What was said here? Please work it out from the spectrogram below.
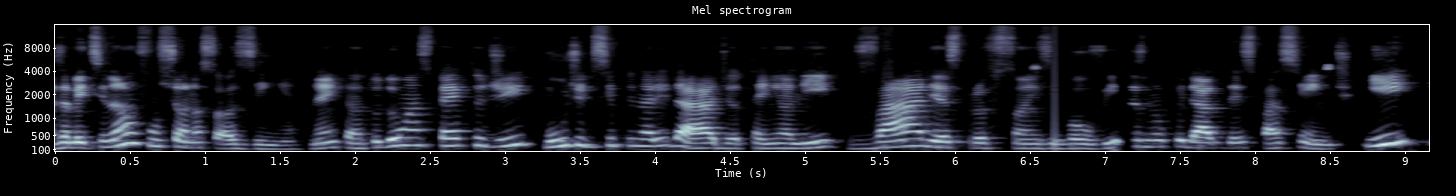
mas a medicina não funciona sozinha, né? Então é tudo um aspecto de multidisciplinaridade. Eu tenho ali várias profissões envolvidas no cuidado desse paciente. E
